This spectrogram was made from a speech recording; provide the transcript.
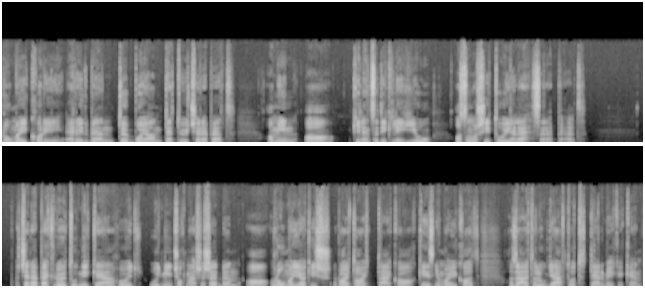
római kori erődben több olyan tetőcserepet, amin a 9. légió azonosítójele szerepelt. A cserepekről tudni kell, hogy úgy, mint sok más esetben, a rómaiak is rajta hagyták a kéznyomaikat az általuk gyártott termékeken.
